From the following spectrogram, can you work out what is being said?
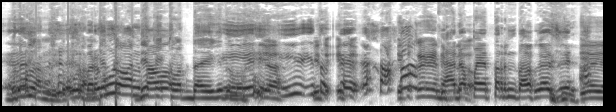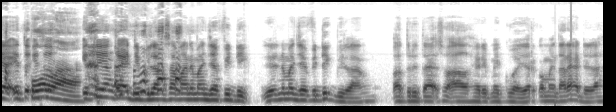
berulang gitu berulang, Berulang, dia, dia kayak keledai gitu loh Iya, Iya, itu, itu itu kayak itu kayak yang nggak ada pattern tau gak sih? Iya ya itu Pola. itu itu yang kayak dibilang sama Nemanja Vidic. Jadi Nemanja Vidic bilang waktu ditanya soal Harry Maguire komentarnya adalah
